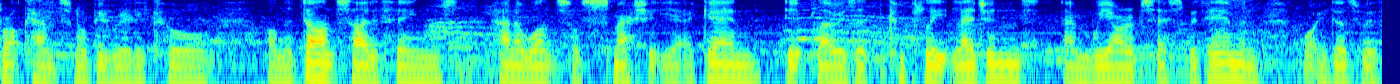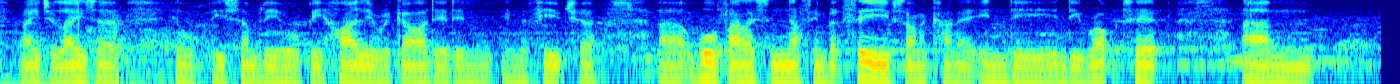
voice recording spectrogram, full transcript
Brockhampton will be really cool. On the dance side of things, Hannah Wants will smash it yet again. Diplo is a complete legend, and we are obsessed with him and what he does with Major Lazer. He'll, he's somebody who will be highly regarded in, in the future. Uh, Wolf Alice and Nothing But Thieves on a kind of indie indie rock tip. Um,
